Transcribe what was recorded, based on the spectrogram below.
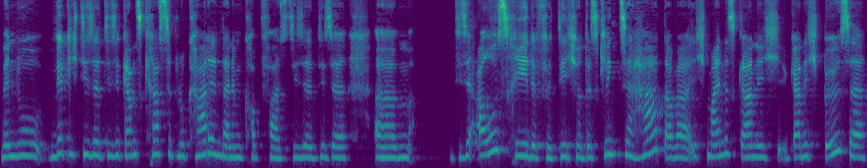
Wenn du wirklich diese, diese ganz krasse Blockade in deinem Kopf hast, diese, diese, ähm, diese Ausrede für dich, und das klingt sehr hart, aber ich meine es gar nicht, gar nicht böse.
